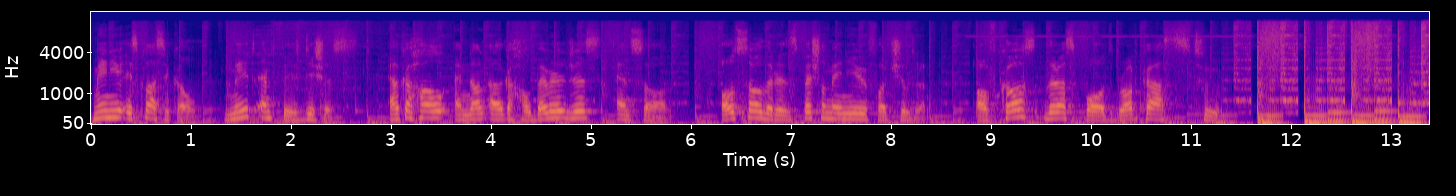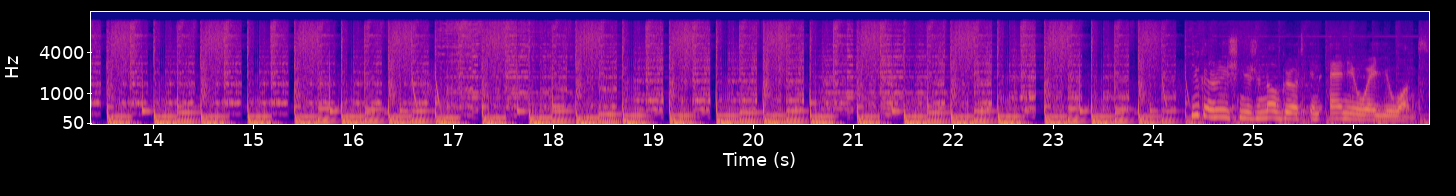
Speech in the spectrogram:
Menu is classical, meat and fish dishes, alcohol and non-alcohol beverages and so on. Also there is a special menu for children. Of course, there are sports broadcasts too. Can reach Nizhny Novgorod in any way you want.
